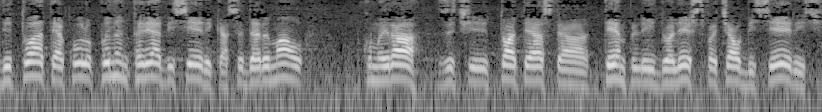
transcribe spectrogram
de toate acolo până întărea biserica, se dărâmau, cum era, zice, toate astea, templele idolești făceau biserici,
